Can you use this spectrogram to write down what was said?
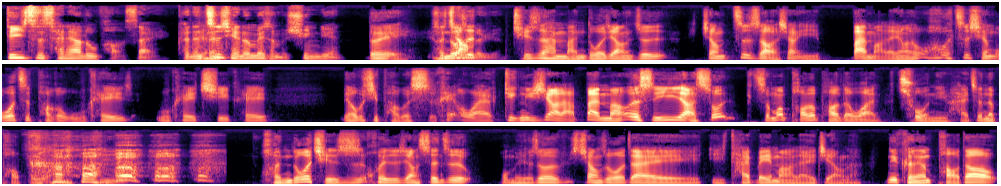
第一次参加路跑赛，可能之前都没什么训练，对，很多的人其实还蛮多这样，就是像至少像以半马来讲，哦，之前我只跑个五 K、五 K、七 K。了不起，跑个十 K，我还盯一下啦。半马二十一啊，说怎么跑都跑得完，错，你还真的跑不完。嗯、很多其实是会是这样，甚至我们有时候像说在以台北马来讲了，你可能跑到。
